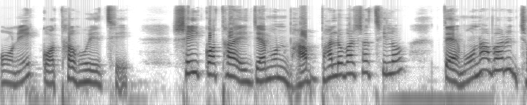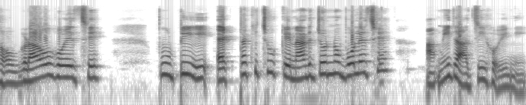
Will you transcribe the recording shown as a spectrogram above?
অনেক কথা হয়েছে। সেই কথায় যেমন ভাব ভালোবাসা ছিল, তেমন আবার ঝগড়াও হয়েছে। পুটি একটা কিছু কেনার জন্য বলেছে, আমি রাজি হইনি।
